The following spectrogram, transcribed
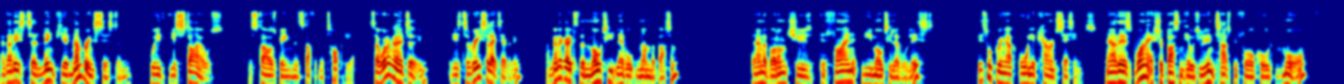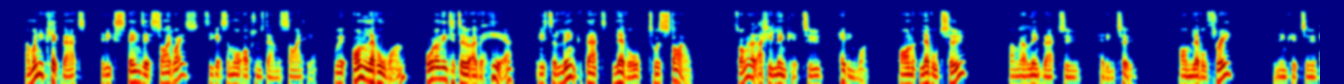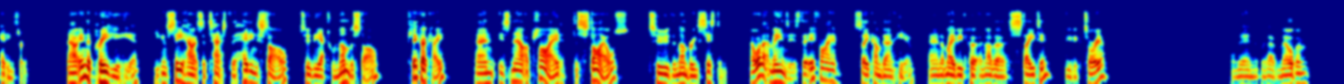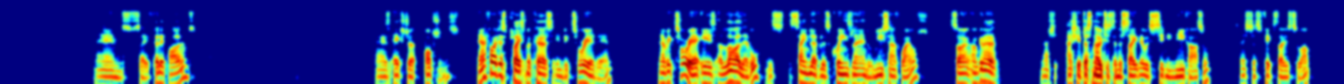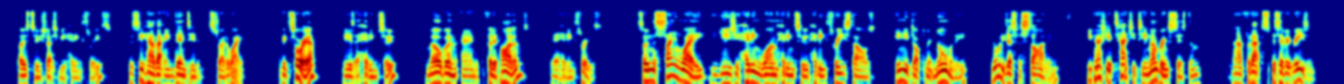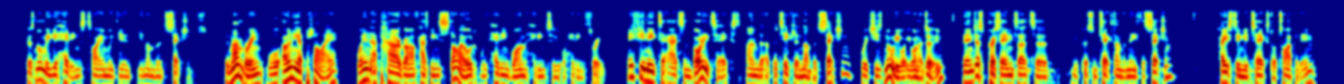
and that is to link your numbering system with your styles, the styles being the stuff at the top here. So what I'm going to do is to reselect everything. I'm going to go to the multi-level number button. Down the bottom, choose Define New Multi-Level List. This will bring up all your current settings. Now there's one extra button here which we didn't touch before called More. And when you click that, it extends it sideways, so you get some more options down the side here. We're on level one. All I need to do over here is to link that level to a style. So I'm going to actually link it to heading one. On level two, I'm going to link that to heading two. On level three, link it to heading three. Now in the preview here, you can see how it's attached the heading style to the actual number style. Click OK, and it's now applied the styles to the numbering system. Now what that means is that if I say come down here and I maybe put another state in, be Victoria, and then we'll have Melbourne and say Phillip Island as extra options. Now if I just place my cursor in Victoria there, now Victoria is a lower level, it's the same level as Queensland or New South Wales. So I'm going to, actually, actually I've just noticed a mistake there was Sydney Newcastle. So let's just fix those two up. Those two should actually be heading threes. But see how that indented straight away. Victoria is a heading two. Melbourne and Phillip Island, they're heading threes. So in the same way, you use your heading one, heading two, heading three styles in your document normally, normally just for styling, you can actually attach it to your numbering system uh, for that specific reason. Because normally your headings tie in with your, your numbered sections. The numbering will only apply when a paragraph has been styled with heading 1, heading 2 or heading 3. If you need to add some body text under a particular numbered section, which is normally what you want to do, then just press enter to put some text underneath the section, paste in your text or type it in.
